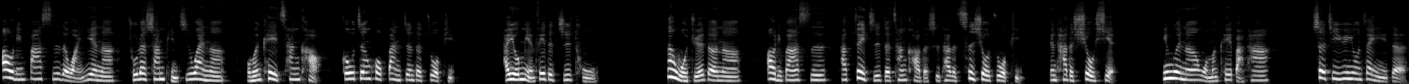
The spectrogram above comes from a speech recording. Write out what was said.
奥林巴斯的网页呢，除了商品之外呢，我们可以参考钩针或半针的作品，还有免费的织图。那我觉得呢。奥林巴斯，它最值得参考的是它的刺绣作品跟它的绣线，因为呢，我们可以把它设计运用在你的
